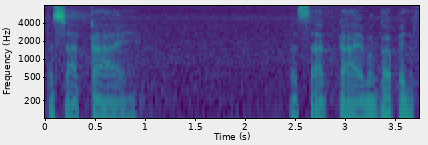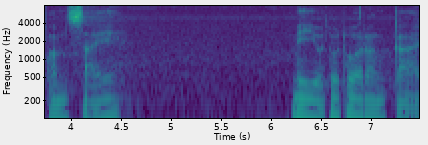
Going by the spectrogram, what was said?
ประสาทกายประสาทกายมันก็เป็นความใส มีอยู่ทั่วๆร่างกาย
